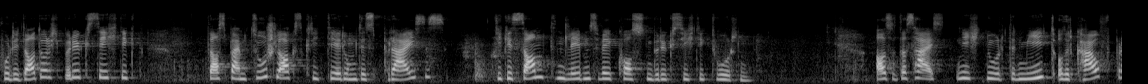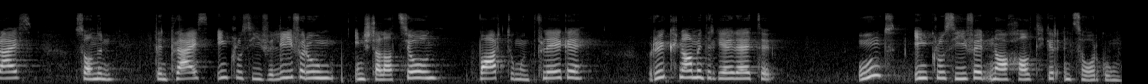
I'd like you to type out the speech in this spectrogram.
wurde dadurch berücksichtigt, dass beim Zuschlagskriterium des Preises die gesamten Lebenswegkosten berücksichtigt wurden. Also das heißt nicht nur der Miet- oder Kaufpreis, sondern den Preis inklusive Lieferung, Installation, Wartung und Pflege, Rücknahme der Geräte und inklusive nachhaltiger Entsorgung.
